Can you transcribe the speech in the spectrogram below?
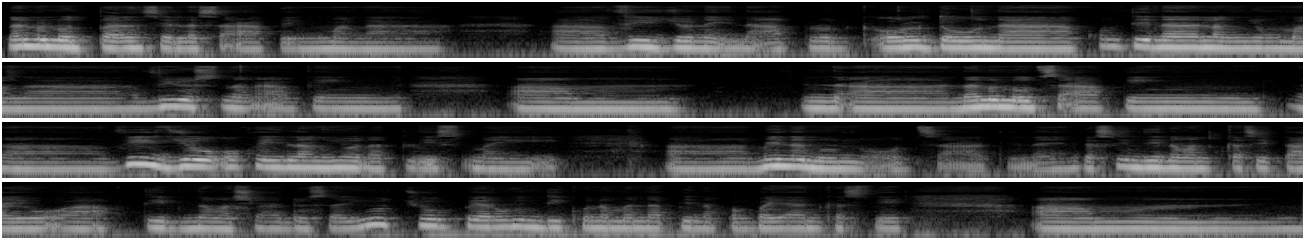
nanonood pa rin sila sa aking mga uh, video na ina-upload. Although na kunti na lang yung mga views ng aking um, uh, nanonood sa aking uh, video okay lang yun. At least may uh, may nanonood sa atin. Ayan. Kasi hindi naman kasi tayo uh, active na masyado sa YouTube pero hindi ko naman na pinapabayaan kasi um,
